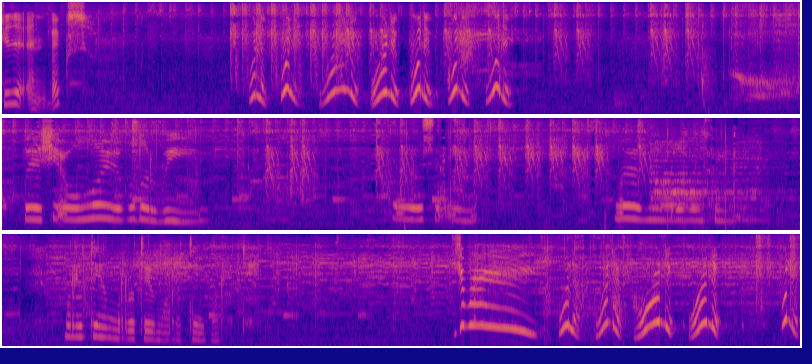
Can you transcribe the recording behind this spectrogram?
كده انا بكسب ولا ولا ولا ولا ولا يا شيء والله غدر بي. يا شيء وين نضربهم فيه مرتين مرتين مرتين مرتين. يبي! ولا ولا ولا ولا ولا.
